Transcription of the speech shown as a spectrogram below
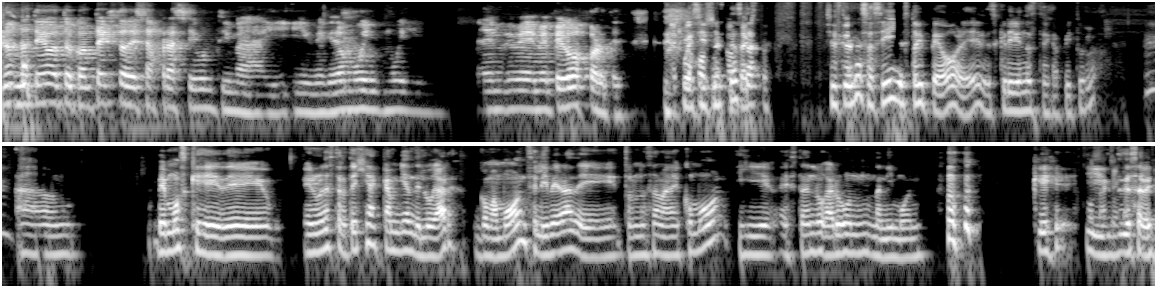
No, no tengo otro contexto de esa frase última y, y me quedó muy, muy. Me, me- me pegó fuerte. Pues si estás, si tú estás así, yo estoy peor, ¿eh? Escribiendo este capítulo. Am, vemos que de, en una estrategia cambian de lugar. Gomamon se libera de Tronosama de Comón y está en lugar un Nanimon. que, y ya sabes,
